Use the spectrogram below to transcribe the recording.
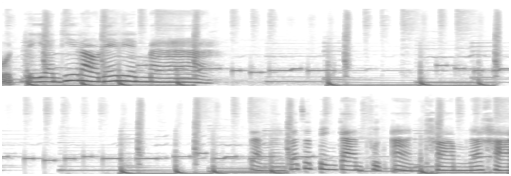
บทเรียนที่เราได้เรียนมาจากนั้นก็จะเป็นการฝึกอ่านคำนะคะ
